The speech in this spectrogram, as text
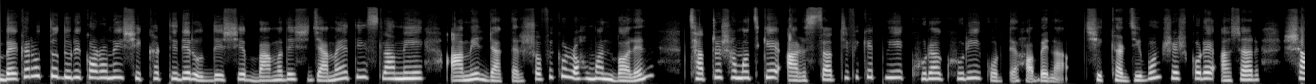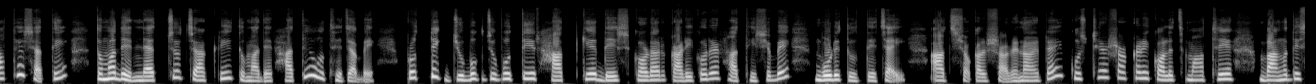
বেকারত্ব দূরীকরণে শিক্ষার্থীদের উদ্দেশ্যে বাংলাদেশ জামায়াতে ইসলামে আমির ডাক্তার শফিকুর রহমান বলেন ছাত্র সমাজকে আর সার্টিফিকেট নিয়ে ঘোরাঘুরি করতে হবে না। শিক্ষার জীবন শেষ করে আসার সাথে সাথে তোমাদের ন্যায্য চাকরি তোমাদের হাতে উঠে যাবে। প্রত্যেক যুবক যুবতীর হাতকে দেশ গড়ার কারিগরের হাত হিসেবে গড়ে তুলতে চাই। আজ সকাল সাড়ে নয়টায় কুষ্টিয়া সরকারি কলেজ মাঠে বাংলাদেশ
